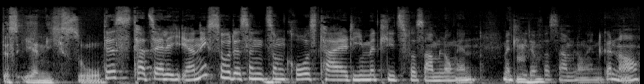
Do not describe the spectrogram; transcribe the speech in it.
das eher nicht so? Das ist tatsächlich eher nicht so. Das sind zum Großteil die Mitgliedsversammlungen, Mitgliederversammlungen, mhm. genau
